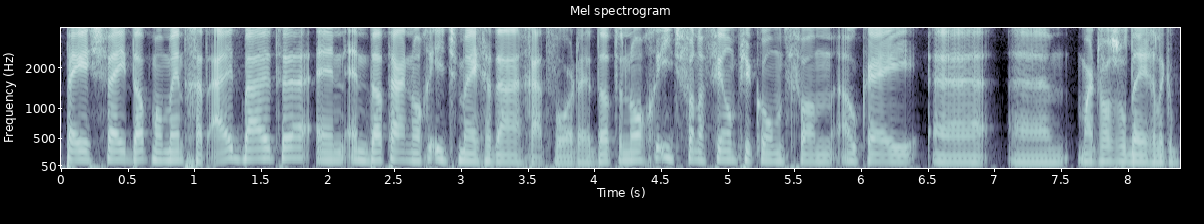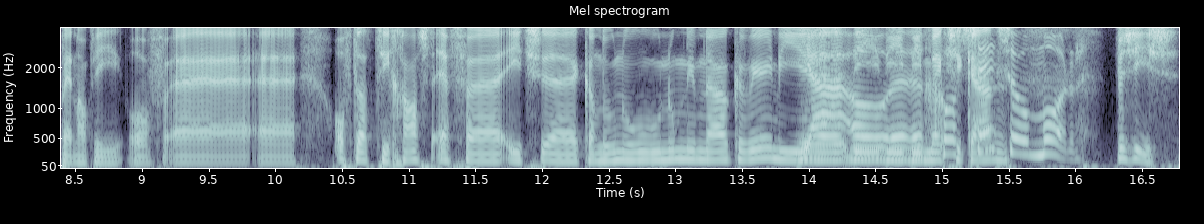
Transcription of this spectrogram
PSV dat moment gaat uitbuiten en, en dat daar nog iets mee gedaan gaat worden. Dat er nog iets van een filmpje komt van, oké, eh, ehm, maar het was wel degelijk een penalty. Of, eh, eh, of dat die gast even iets eh, kan doen. Hoe noemde hij hem nou ook alweer? Die, eh, die, oh, die, die eh, Mexicaan. José. Precies.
